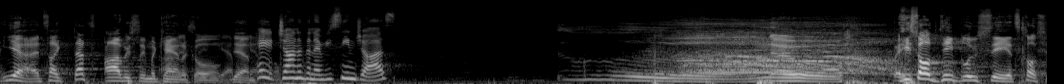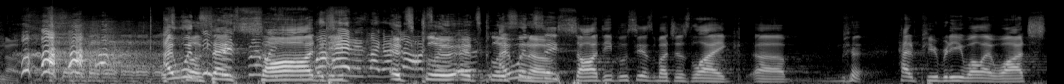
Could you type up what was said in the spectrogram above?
Yeah, it's like that's obviously mechanical. Obviously, yeah, yeah. mechanical. Hey, Jonathan, have you seen Jaws? No. But he saw Deep Blue Sea. It's close enough. I wouldn't say saw deep. like, it's not clue. It's it. close I wouldn't enough. say saw Deep Blue Sea as much as like uh, had puberty while I watched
